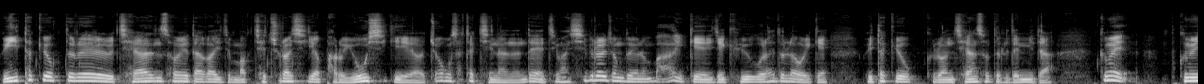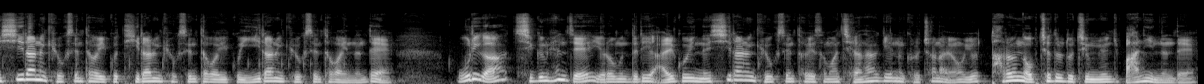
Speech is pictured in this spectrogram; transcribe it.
위탁 교육들을 제안서에다가 이제 막 제출할 시기가 바로 요 시기예요. 조금 살짝 지났는데 지금 한 11월 정도에는 막 이렇게 이제 교육을 해달라고 이렇게 위탁 교육 그런 제안서들을 냅니다. 그러면 그러면 C라는 교육센터가 있고 D라는 교육센터가 있고 E라는 교육센터가 있는데 우리가 지금 현재 여러분들이 알고 있는 C라는 교육센터에서만 제한하기에는 그렇잖아요. 다른 업체들도 지금 많이 있는데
